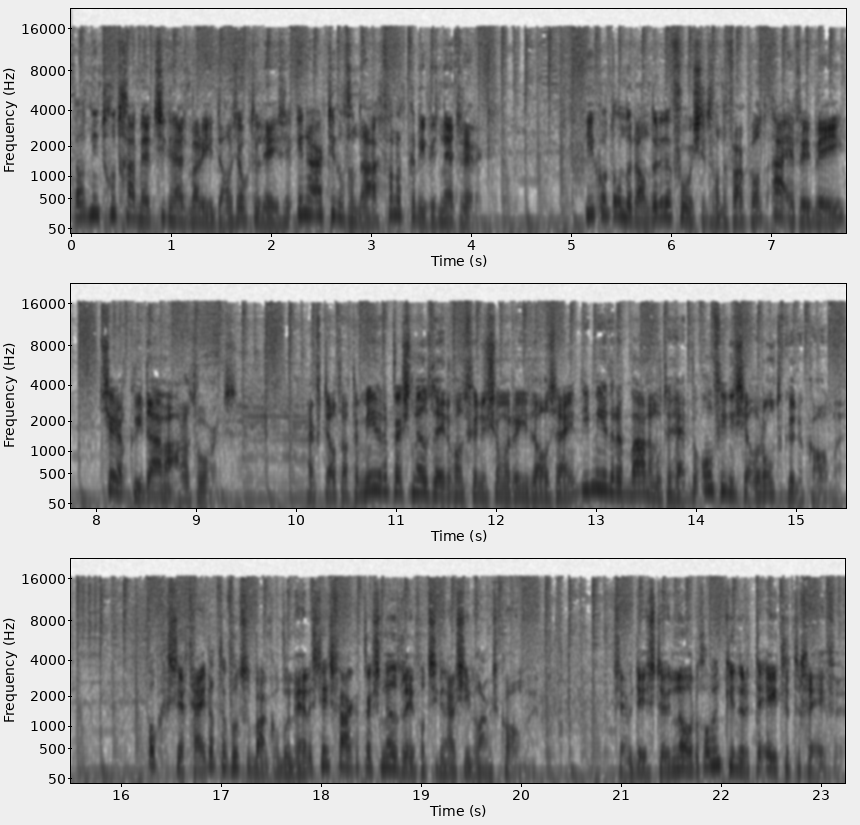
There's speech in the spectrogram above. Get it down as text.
Dat het niet goed gaat met het ziekenhuis Mariedal is ook te lezen in een artikel vandaag van het Caribisch Netwerk. Hier komt onder andere de voorzitter van de vakbond AFWB, Cheryl Quidama, aan het woord. Hij vertelt dat er meerdere personeelsleden van Fundación Mariedal zijn die meerdere banen moeten hebben om financieel rond te kunnen komen. Ook zegt hij dat de voedselbank op Bonaire steeds vaker personeelsleden van het ziekenhuis zien langskomen. Ze hebben deze steun nodig om hun kinderen te eten te geven.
